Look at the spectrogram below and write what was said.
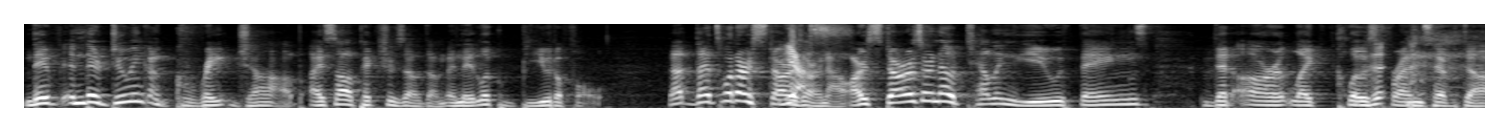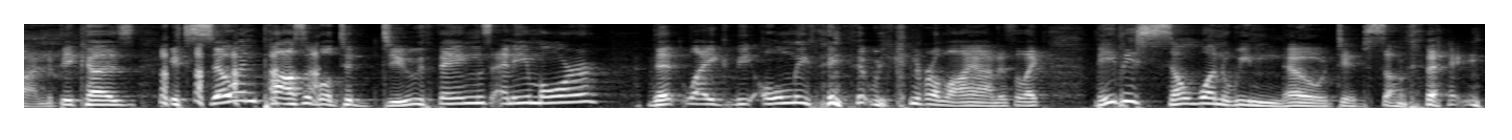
They've and they're doing a great job. I saw pictures of them, and they look beautiful. That that's what our stars Yes. are now. Our stars are now telling you things that our like close friends have done because it's so impossible to do things anymore that like the only thing that we can rely on is like maybe someone we know did something.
